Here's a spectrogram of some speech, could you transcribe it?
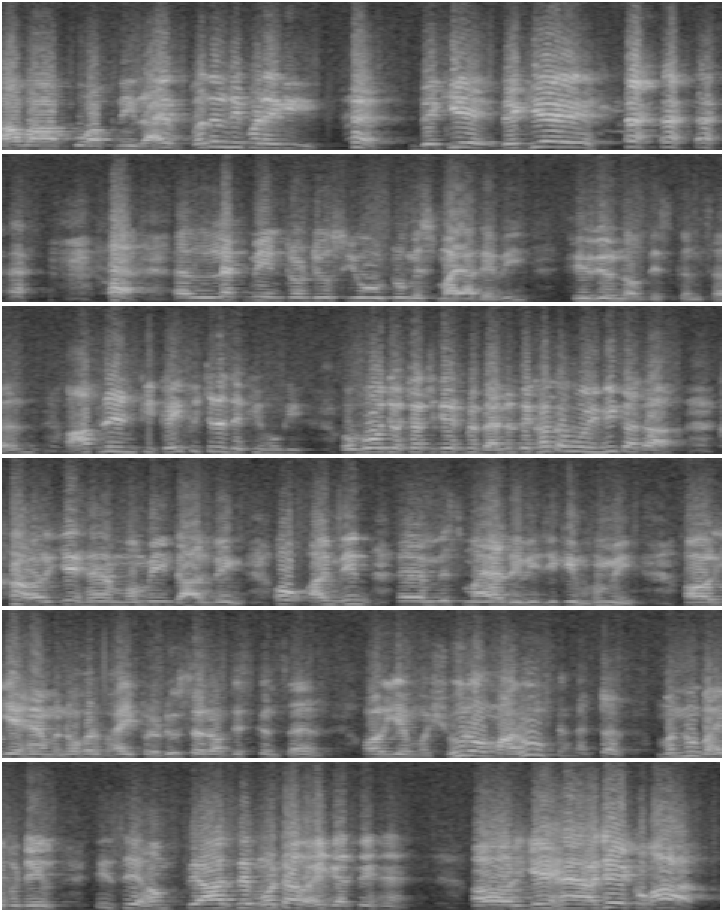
अब आपको अपनी राय बदलनी पड़ेगी। देखिए देखिए। Let me introduce you to miss Maya Devi heroine of this concern आपने इनकी कई पिक्चरें देखी होंगी। वो जो चर्च गेट में बैनर देखा था, वो इन्हीं का था। और ये हैं mummy darling. Oh I mean miss Maya Devi ji की मम्मी। और ये हैं मनोहर भाई प्रोड्यूसर ऑफ़ दिस कंसर्न और ये मशहूर और मारूफ डायरेक्टर मन्नू भाई पटेल। इसे हम प्यार से मोटा भाई कहते हैं। और ये हैं अजय कुमार।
